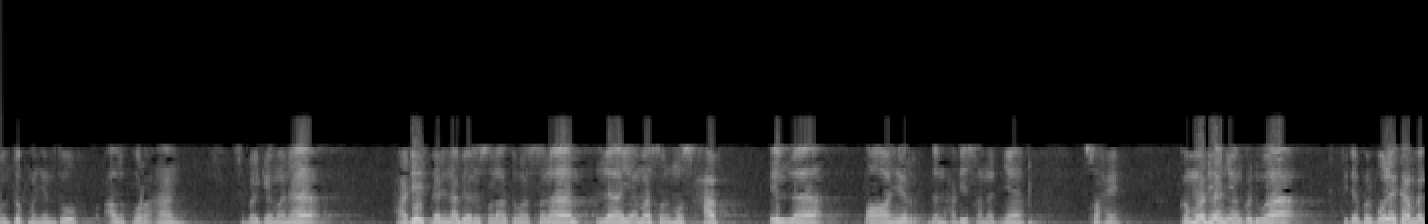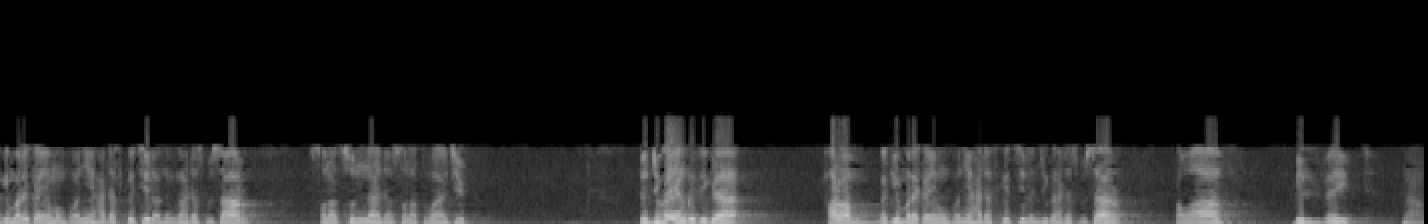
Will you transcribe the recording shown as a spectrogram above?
untuk menyentuh Al-Qur'an. Sebagaimana hadis dari Nabi alaihi salatu wasallam, la yamasul mushaf illa tahir dan hadis sanadnya sahih. Kemudian yang kedua, tidak berbolehkan bagi mereka yang mempunyai hadas kecil atau hadas besar salat sunnah dan salat wajib. Dan juga yang ketiga, haram bagi mereka yang mempunyai hadas kecil dan juga hadas besar, tawaf bil bait. Nah.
